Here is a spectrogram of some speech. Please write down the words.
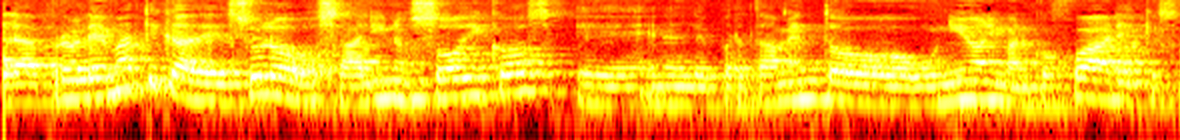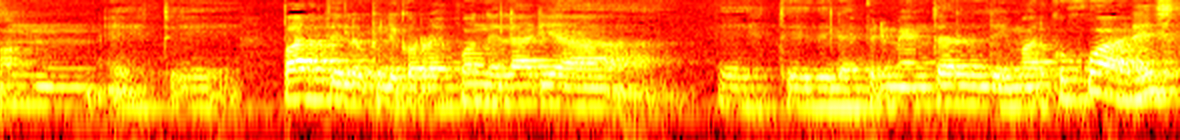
La problemática de suelos salinos sódicos eh, en el departamento Unión y Marco Juárez, que son este, parte de lo que le corresponde al área este, de la experimental de Marco Juárez,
